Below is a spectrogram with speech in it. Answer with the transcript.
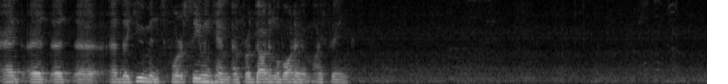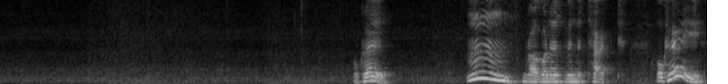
at at, at, at, at the humans for sealing him and forgetting about him, I think. Okay. Mmm, Ragon has been attacked. Okay.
